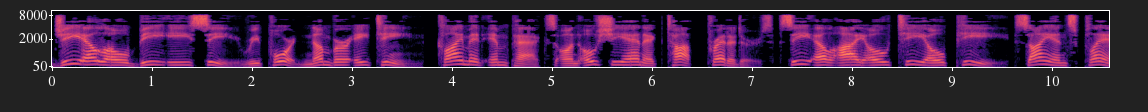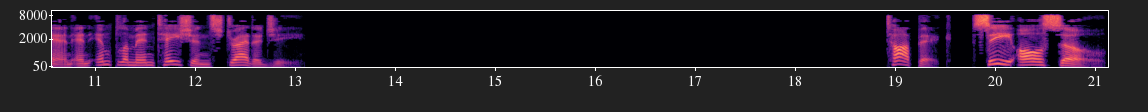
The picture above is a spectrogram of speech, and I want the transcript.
GLOBEC Report Number 18, Climate Impacts on Oceanic Top Predators Science Plan and Implementation Strategy. See also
